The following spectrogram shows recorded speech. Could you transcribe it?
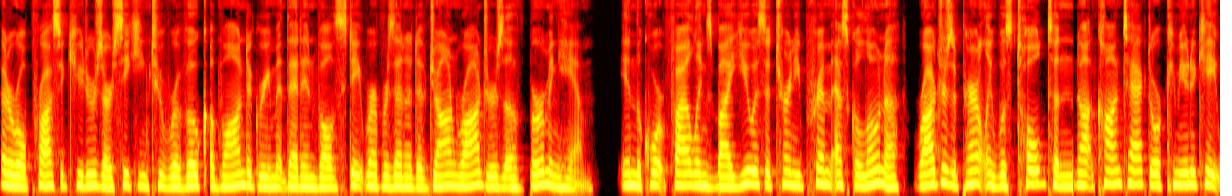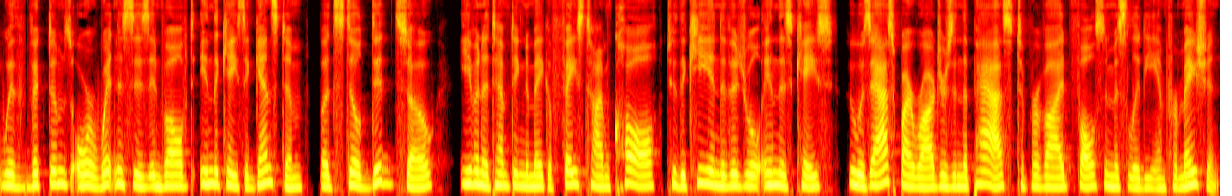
Federal prosecutors are seeking to revoke a bond agreement that involves State Representative John Rogers of Birmingham. In the court filings by U.S. Attorney Prim Escalona, Rogers apparently was told to not contact or communicate with victims or witnesses involved in the case against him, but still did so, even attempting to make a FaceTime call to the key individual in this case who was asked by Rogers in the past to provide false and misleading information.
